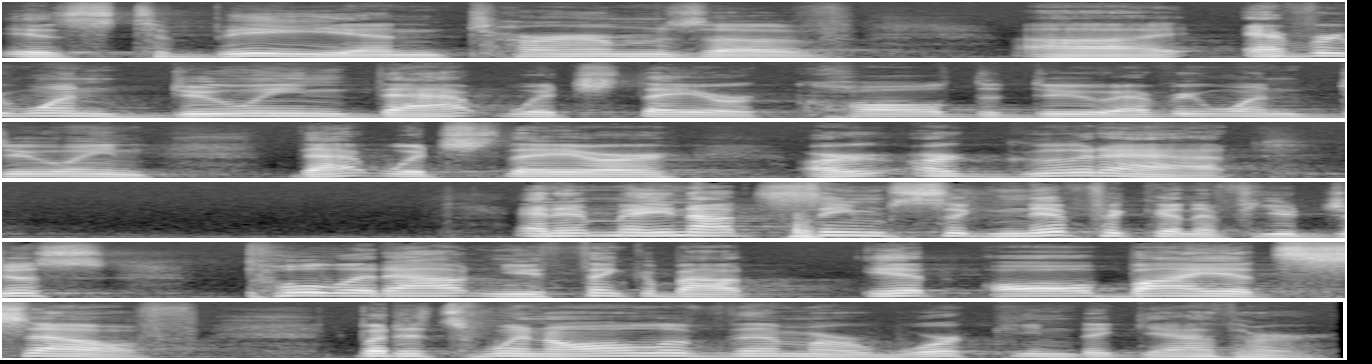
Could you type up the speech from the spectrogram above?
is to be in terms of uh, everyone doing that which they are called to do, everyone doing that which they are, are, are good at. And it may not seem significant if you just pull it out and you think about it all by itself, but it's when all of them are working together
